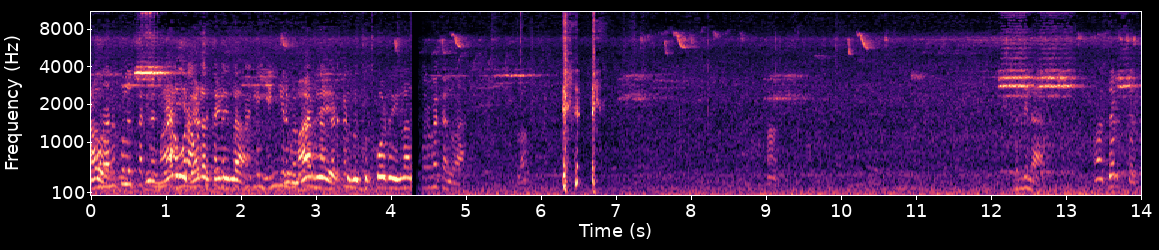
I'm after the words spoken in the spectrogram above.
ಅವ್ರ ಅನುಕೂಲಕ್ಕೆ ನೀವು ತಕ್ಕಂಗೆ ಮಾಡಿ ಅವ್ರ ಬೇಡ ಅಂತ ಅವಶ್ಯಕತೆಗೆ ಹೇಳಿಲ್ಲ. ತಕ್ಕಂಗೆ ನೀವು ಹೆಂಗಿರ್ಬೇಕು ಮಾಡ್ರಿ ಅಂತ ನಡ್ಕೊಂಡು ನೀವು ಕುತ್ಕೊಳ್ರಿ ಇಲ್ಲ ಬರ್ಬೇಕಲ್ವಾ? ಬಂದಿಲ್ಲ ಹಾಂ ಸರಿ ಸರಿ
